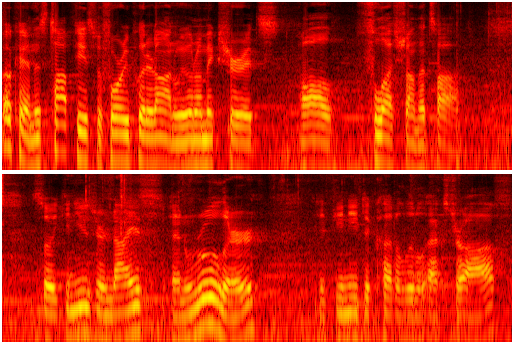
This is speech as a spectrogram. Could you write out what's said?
Okay, and this top piece, before we put it on, we want to make sure it's all flush on the top. So you can use your knife and ruler if you need to cut a little extra off.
